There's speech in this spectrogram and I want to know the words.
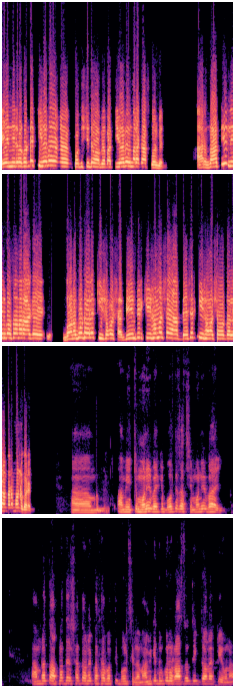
এই নির্বাচনটা কীভাবে প্রতিষ্ঠিত হবে বা কীভাবে ওনারা কাজ করবেন? আর জাতীয় নির্বাচনের আগে গণভোট হলে কি সমস্যা? বিএনপির কি সমস্যা আর দেশের কি সমস্যা হবে বলে আপনারা মনে করেন? আমি একটু মনির ভাইকে বলতে চাচ্ছি। মনির ভাই, আমরা তো আপনাদের সাথে অনেক কথাবার্তা বলছিলাম। আমি কিন্তু কোনো রাজনৈতিক দলের কেউ না।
